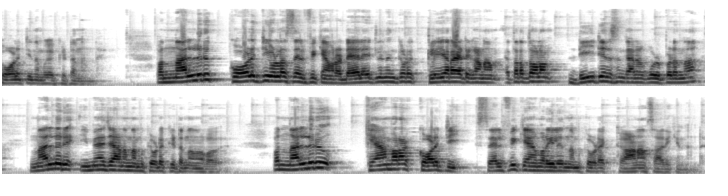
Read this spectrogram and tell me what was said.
ക്വാളിറ്റി നമുക്ക് കിട്ടുന്നുണ്ട്. അപ്പം നല്ലൊരു ക്വാളിറ്റിയുള്ള സെൽഫി ക്യാമറ ഡേ ലൈറ്റിൽ നിങ്ങൾക്ക് ഇവിടെ ക്ലിയർ ആയിട്ട് കാണാം. എത്രത്തോളം ഡീറ്റെയിൽസും കാര്യങ്ങളൊക്കെ ഉൾപ്പെടുന്ന നല്ലൊരു ഇമേജാണ് നമുക്കിവിടെ കിട്ടുന്നതെന്നുള്ളത്. അപ്പം നല്ലൊരു ക്യാമറ ക്വാളിറ്റി സെൽഫി ക്യാമറയിൽ നമുക്കിവിടെ കാണാൻ സാധിക്കുന്നുണ്ട്.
